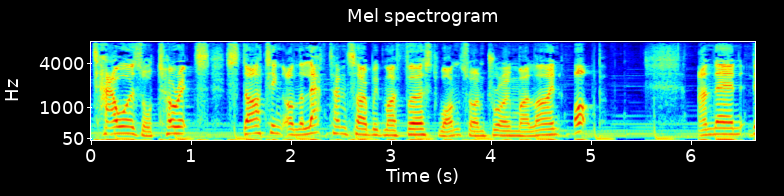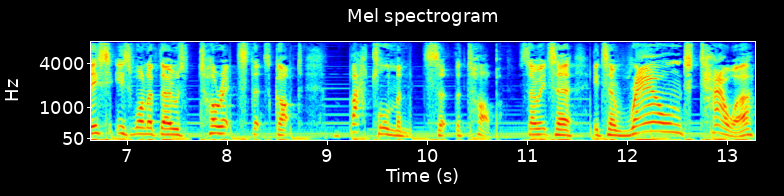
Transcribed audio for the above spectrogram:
towers or turrets, starting on the left hand side with my first one. So I'm drawing my line up. And then this is one of those turrets that's got battlements at the top. So it's a it's a round tower.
